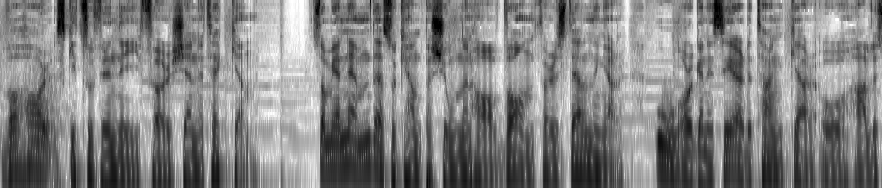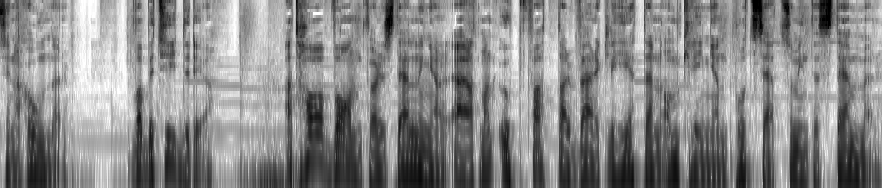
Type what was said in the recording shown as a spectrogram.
Vad har schizofreni för kännetecken? Som jag nämnde så kan personen ha vanföreställningar, oorganiserade tankar och hallucinationer. Vad betyder det? Att ha vanföreställningar är att man uppfattar verkligheten omkring en på ett sätt som inte stämmer.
